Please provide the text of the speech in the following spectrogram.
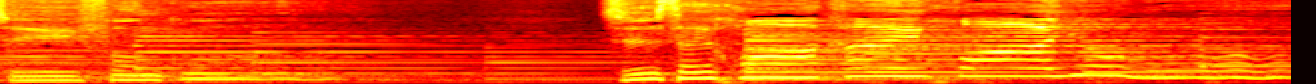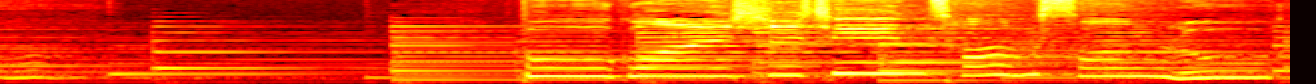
随风过，只在花开花又落。不管世间沧桑如何，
